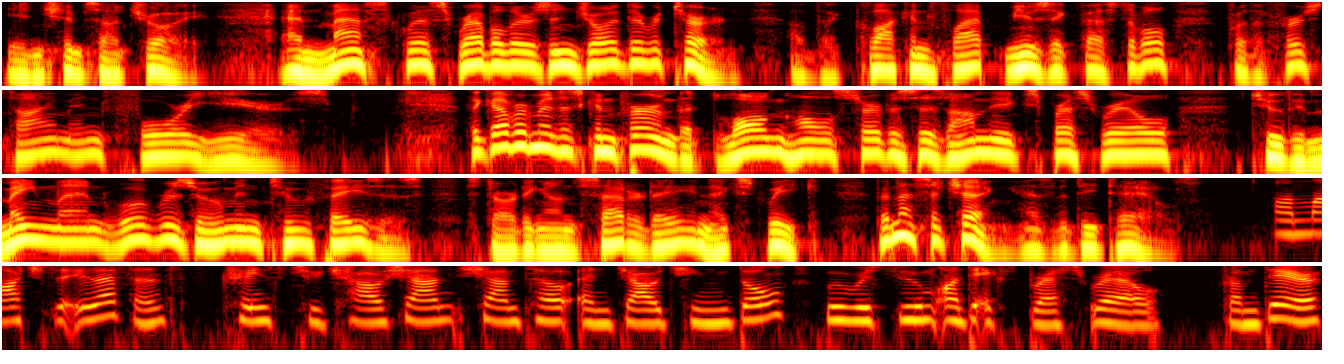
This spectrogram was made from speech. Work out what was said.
in Tsim Sha Tsui. And maskless revelers enjoy the return of the Clockenflap Music Festival for the first time in four years. The government has confirmed that long haul services on the express rail to the mainland will resume in two phases, starting on Saturday next week. Vanessa Cheng has the details. On March the 11th, trains to Chaoshan, Shantou, and Zhaoqingdong will resume on the express rail. From there,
